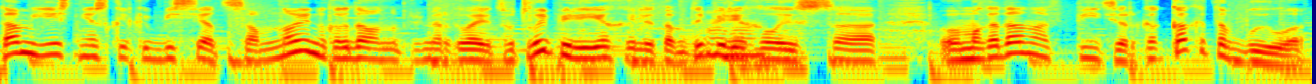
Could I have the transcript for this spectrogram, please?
Там есть несколько бесед со мной. Ну, когда он, например, говорит, вот вы переехали, там, ты переехала из э, Магадана в Питер. Как, как это было?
